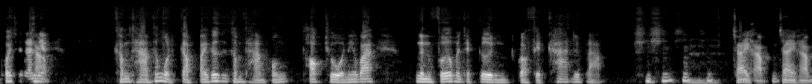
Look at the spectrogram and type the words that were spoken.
เพราะฉะนั้นเนี่ยคำถามทั้งหมดกลับไปก็คือคำถามของทอล์กโชว์เนี่ยว่าเงินเฟอ้อมันจะเกินกว่าเฟดคาดหรือเปล่า ใช่ครับ ใช่ครับ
